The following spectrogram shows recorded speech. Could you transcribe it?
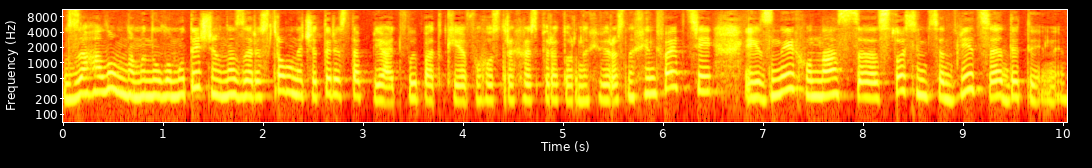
Взагалом на минулому тижні у нас зареєстровано 405 випадків гострих респіраторних вірусних інфекцій, і з них у нас е, 172 – це дитини.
